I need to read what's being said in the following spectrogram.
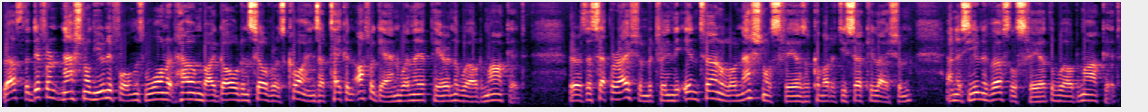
Thus, the different national uniforms worn at home by gold and silver as coins are taken off again when they appear in the world market. There is a separation between the internal or national spheres of commodity circulation and its universal sphere, the world market.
